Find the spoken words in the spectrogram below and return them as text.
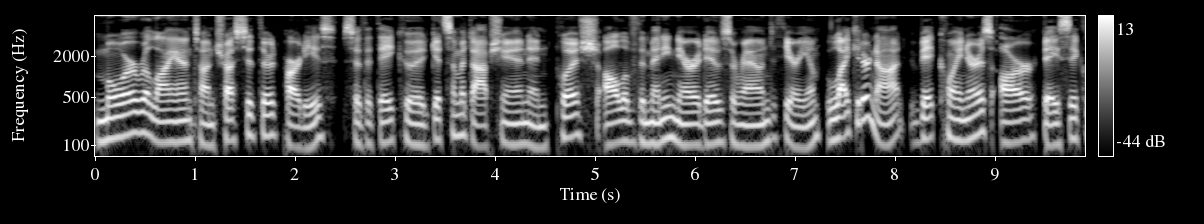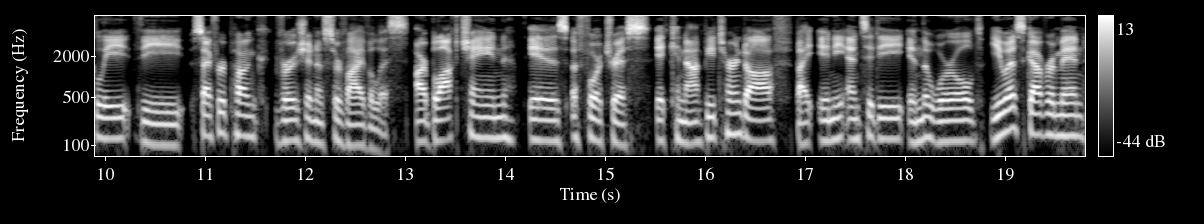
more reliant on trusted third parties so that they could get some adoption and push all of the many narratives around Ethereum. Like it or not, Bitcoiners are basically the cypherpunk version of survivalists. Our blockchain is a fortress. It cannot be turned off by any entity in the world. US government,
